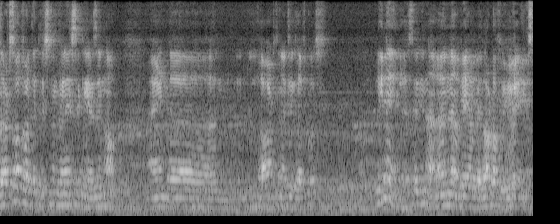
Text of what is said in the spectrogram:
that's all for the krishna ganesh as of now and uh, lot nothing of course ಇನ್ನ ಇಲ್ಲ ಸರ್ ಇನ್ನ ಇನ್ನ we have a lot of events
